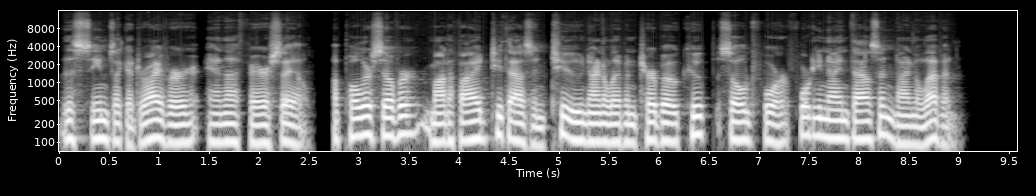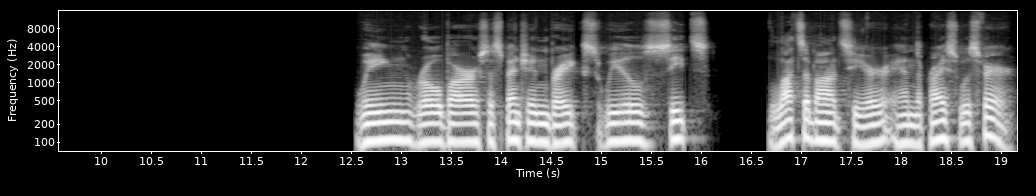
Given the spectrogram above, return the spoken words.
this seems like a driver and a fair sale. A Polar Silver modified 2002 911 Turbo Coupe sold for 49,911. Wing, roll bar, suspension, brakes, wheels, seats. Lots of mods here, and the price was fair.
